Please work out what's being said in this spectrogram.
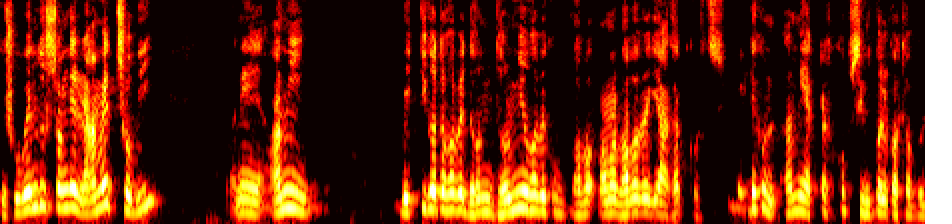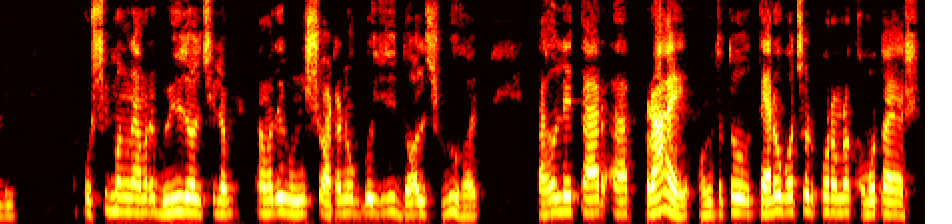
যে শুভেন্দুর সঙ্গে রামের ছবি মানে আমি ব্যক্তিগতভাবে ধর্ম- ধর্মীয়ভাবে খুব আমার ভাবাবেগে আঘাত করছে। দেখুন, আমি একটা খুব সিম্পল কথা বলি। পশ্চিমবাংলায় আমরা বিরোধী দল ছিলাম। আমাদের উনিশশো আটানব্বই যদি দল শুরু হয়, তাহলে তার প্রায় অন্তত তেরো বছর পর আমরা ক্ষমতায় আসি।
